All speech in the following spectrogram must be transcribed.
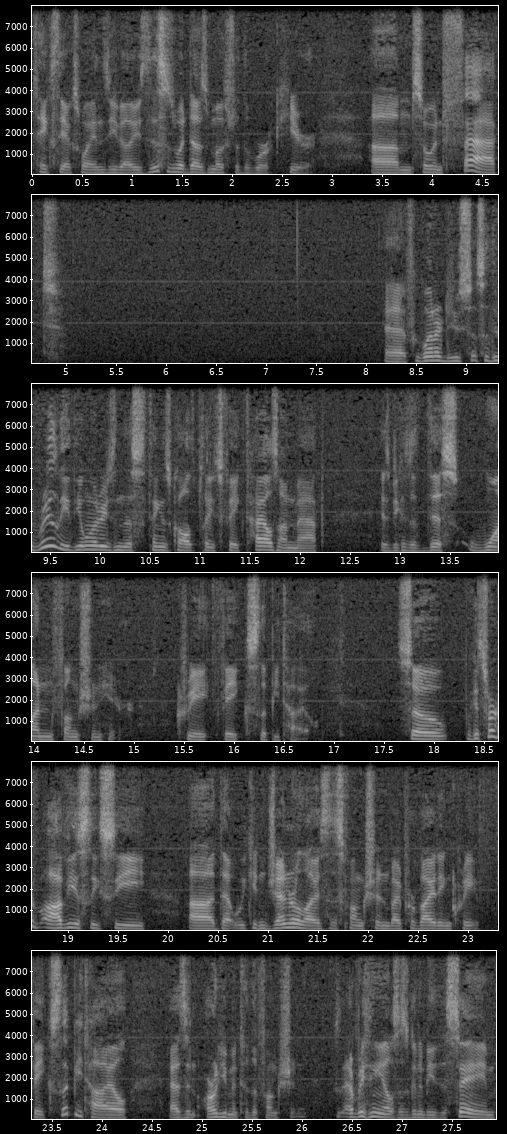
takes the x, y, and z values. This is what does most of the work here. Um, so in fact, uh, if we wanted to do so, so the, really the only reason this thing is called place fake tiles on map is because of this one function here, create fake slippy tile. So we can sort of obviously see uh, that we can generalize this function by providing create fake slippy tile as an argument to the function. Because everything else is going to be the same.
